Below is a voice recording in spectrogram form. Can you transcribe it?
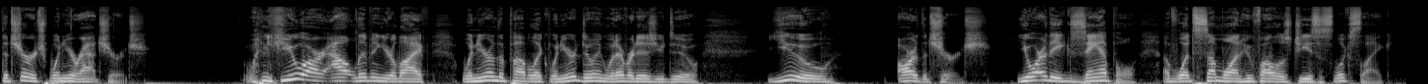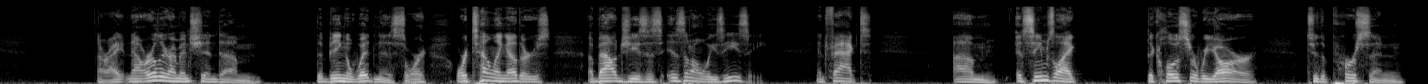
the church when you're at church. When you are out living your life, when you're in the public, when you're doing whatever it is you do, you are the church. You are the example of what someone who follows Jesus looks like. All right. Now, earlier I mentioned um, that being a witness or or telling others about Jesus isn't always easy. In fact, um, it seems like the closer we are to the person,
